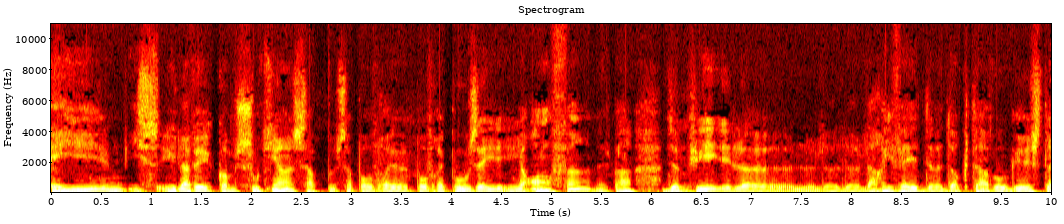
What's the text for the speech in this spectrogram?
Et il, il, il avait comme soutien sa, sa pauvre, pauvre épouse et il, enfin, n'est-ce pas, depuis le- le- le- l'arrivée d'Octave Auguste,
